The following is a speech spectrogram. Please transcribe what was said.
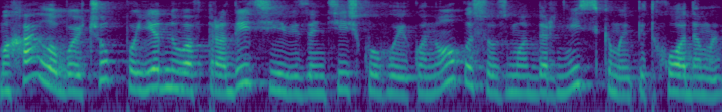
Михайло Бойчук поєднував традиції візантійського іконопису з модерністськими підходами.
